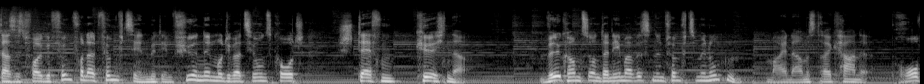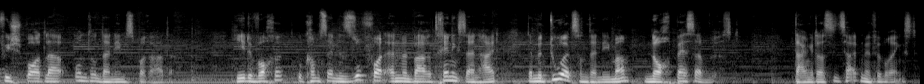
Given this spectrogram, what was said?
Das ist Folge 515 mit dem führenden Motivationscoach Steffen Kirchner. Willkommen zu Unternehmerwissen in 15 Minuten. Mein Name ist Raikane, Profisportler und Unternehmensberater. Jede Woche bekommst du eine sofort anwendbare Trainingseinheit, damit du als Unternehmer noch besser wirst. Danke, dass du die Zeit mit mir verbringst.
